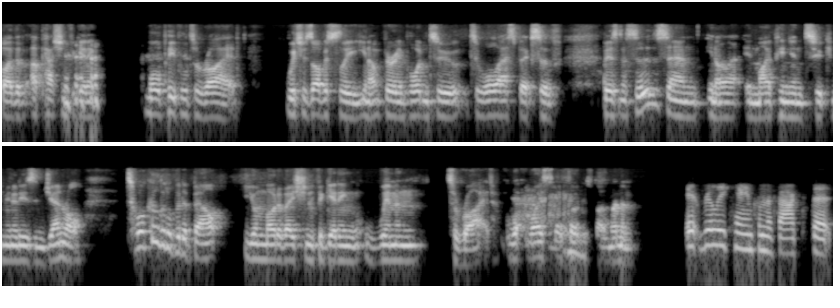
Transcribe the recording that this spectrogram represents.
by the, a passion for getting more people to ride, which is obviously, you know, very important to, to all aspects of businesses and, you know, in my opinion, to communities in general. Talk a little bit about your motivation for getting women to ride? Why so focused on women? It really came from the fact that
